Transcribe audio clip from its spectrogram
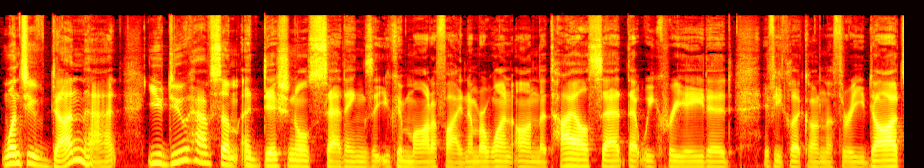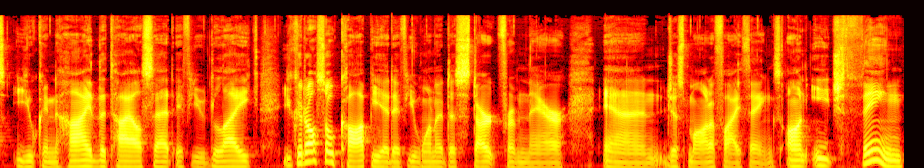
Once you've done that, you do have some additional settings that you can modify. Number one, on the tile set that we created, if you click on the three dots, you can hide the tile set if you'd like. You could also copy it if you wanted to start from there and just modify things. On each thing,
